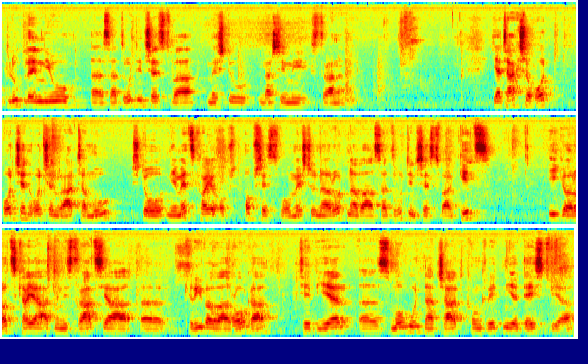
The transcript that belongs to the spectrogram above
Klublenju äh, Satrudničestva meštu našimi stranami. Ja także od Očen očen rad tomu, što njemeckoje obšestvo meštunarodnava satrudničestva GIC i gorodskaja administracija uh, äh, Krivava Roga Э, смогут начать конкретные действия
